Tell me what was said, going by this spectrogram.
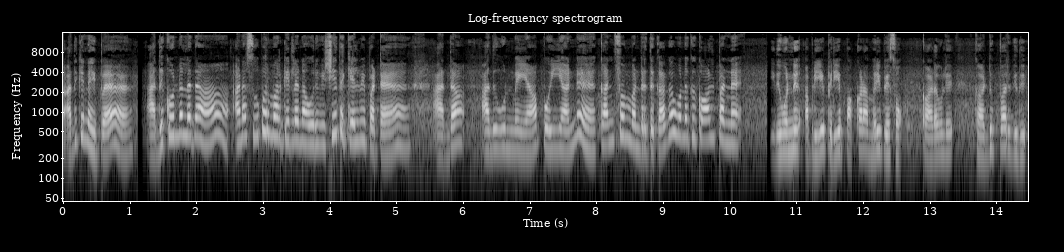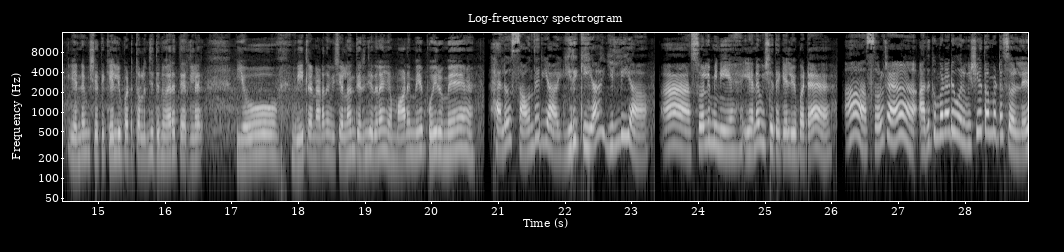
அதுக்கு என்ன இப்ப? அதுக்கு ஒண்ணுலதான் ஆனா சூப்பர் மார்க்கெட்ல நான் ஒரு விஷயத்த கேள்விப்பட்டேன். அதான் அது உண்மையா பொய்யான்னு கன்ஃபார்ம் பண்றதுக்காக உனக்கு கால் பண்ணேன். இது ஒன்று அப்படியே பெரிய பக்கடா மாதிரி பேசும். கடவுள் கடுப்பாக இருக்குது. என்ன விஷயத்த கேள்விப்பட்டு தொலைஞ்சதுன்னு வேற தெரில ஐயோ வீட்டில் நடந்த விஷயம்லாம் தெரிஞ்சதுன்னா என் மானமே போயிருமே. ஹலோ சௌந்தர்யா இருக்கியா? இல்லையா? ஆ சொல்லு மினி என்ன விஷயத்த கேள்விப்பட்ட? ஆ சொல்கிறேன் அதுக்கு முன்னாடி ஒரு விஷயத்த மட்டும் சொல்லு.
